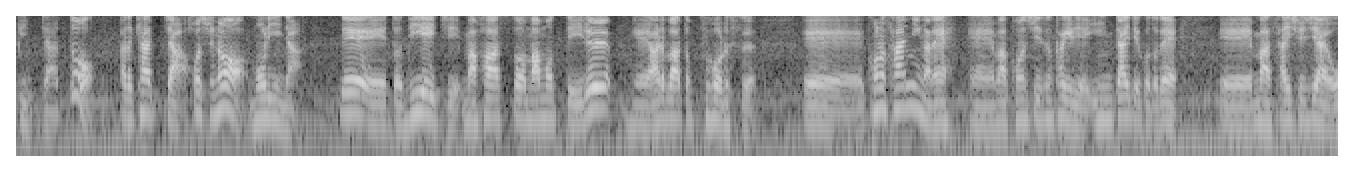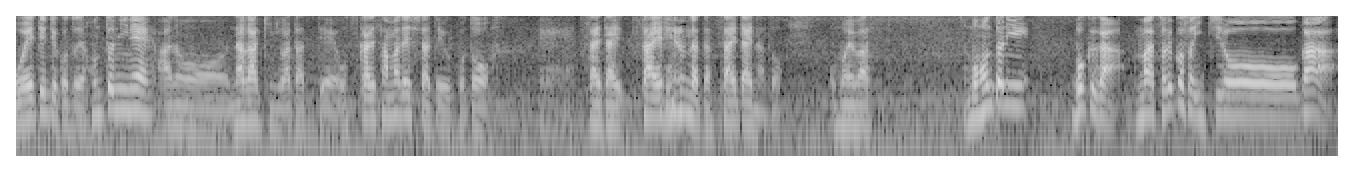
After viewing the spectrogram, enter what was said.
ピッチャーと、あとキャッチャー、保守のモリーナ。で、えっ、ー、と、DH、まあ、ファーストを守っている、えー、アルバート・プホルス。えー、この3人がね、えー、まあ、今シーズン限りで引退ということで、えー、まあ、最終試合を終えてということで、本当にね、あのー、長きにわたってお疲れ様でしたということを、えー、伝えたい、伝えれるんだったら伝えたいなと思います。もう本当に、僕が、まあ、それこそイチローが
